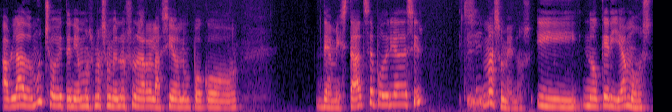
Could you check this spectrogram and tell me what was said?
hablado mucho y teníamos más o menos una relación un poco de amistad, se podría decir, Y más o menos, y no queríamos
